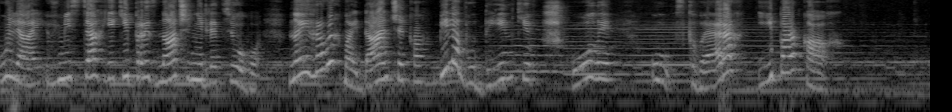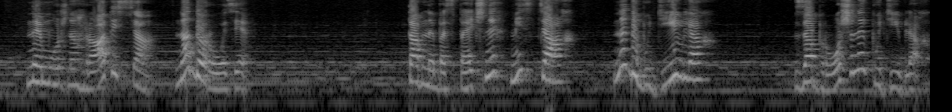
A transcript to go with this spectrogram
Гуляй в місцях, які призначені для цього, на ігрових майданчиках, біля будинків, школи, у скверах і парках. Не можна гратися на дорозі та в небезпечних місцях, недобудівлях, заброшених будівлях.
